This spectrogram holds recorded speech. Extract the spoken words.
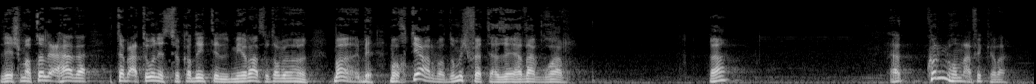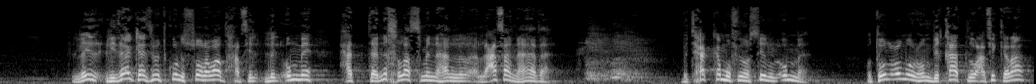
ليش ما طلع هذا؟ تبع تونس في قضية الميراث طبعا ما اختيار برضه مش فتى زي هذاك غار ها؟ كلهم على فكرة. لذلك لازم تكون الصورة واضحة للأمة حتى نخلص من العفن هذا. بتحكموا في مصير الأمة. وطول عمرهم بيقاتلوا على فكرة.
